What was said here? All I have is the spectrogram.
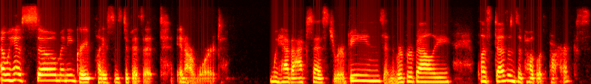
And we have so many great places to visit in our ward. We have access to ravines and the river valley, plus dozens of public parks.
